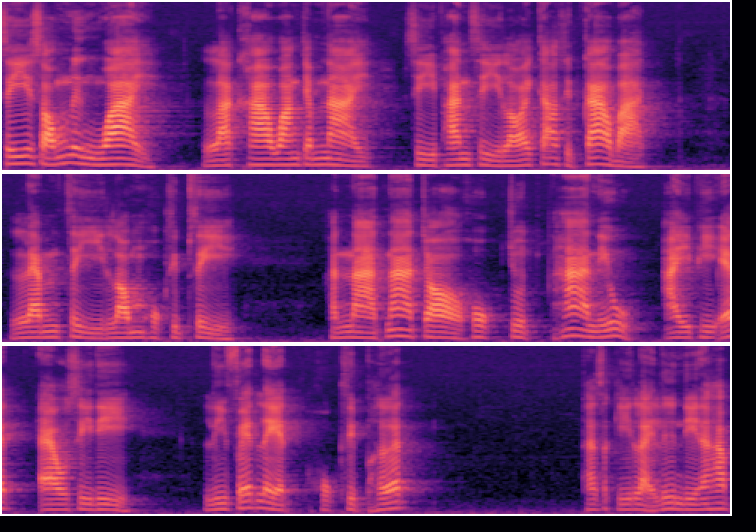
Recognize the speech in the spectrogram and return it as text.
C21Y ราคาวางจำหน่าย 4,499 บาท แรม 4 ลอม 64 ขนาดหน้าจอ 6.5 นิ้ว IPS LCD refresh rate 60 Hz ทัชสกรีนไหลลื่นดีนะครับ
